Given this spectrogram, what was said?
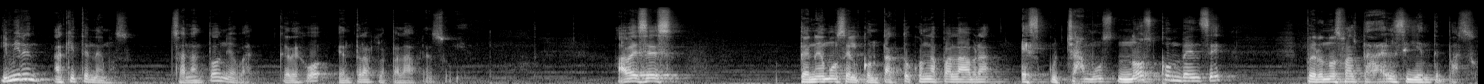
Y miren, aquí tenemos San Antonio Abad, que dejó entrar la palabra en su vida. A veces tenemos el contacto con la palabra, escuchamos, nos convence, pero nos falta el siguiente paso.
